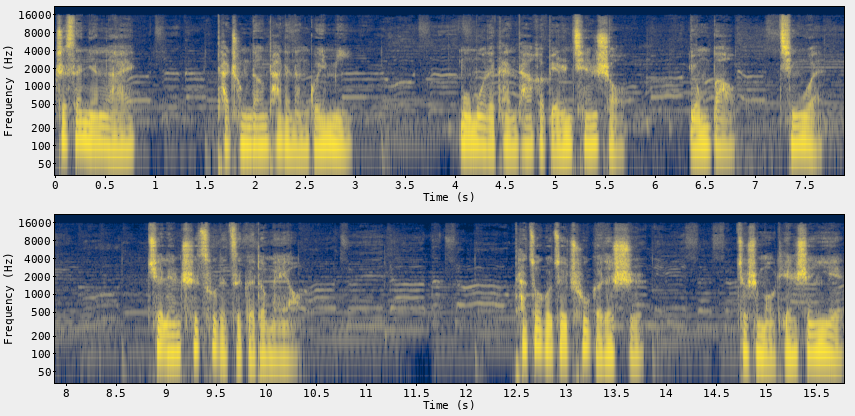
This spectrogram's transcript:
这三年来，他充当她的男闺蜜，默默的看她和别人牵手、拥抱、亲吻，却连吃醋的资格都没有。他做过最出格的事，就是某天深夜，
